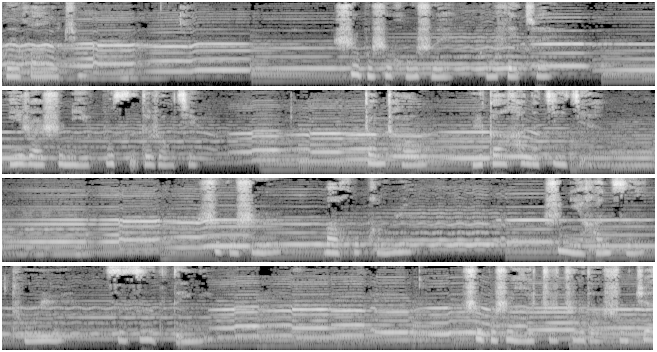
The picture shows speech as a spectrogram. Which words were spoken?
归还而去。是不是湖水如翡翠，依然是你不死的柔情？涨潮于干旱的季节，是不是满湖鹏韵？是你含字吐语，字字的叮咛，是不是一支支的书卷？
